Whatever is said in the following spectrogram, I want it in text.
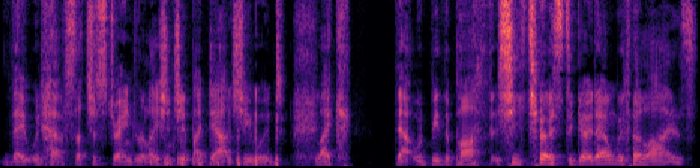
they would have such a strained relationship. I doubt she would, like, that would be the path that she chose to go down with her lies.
